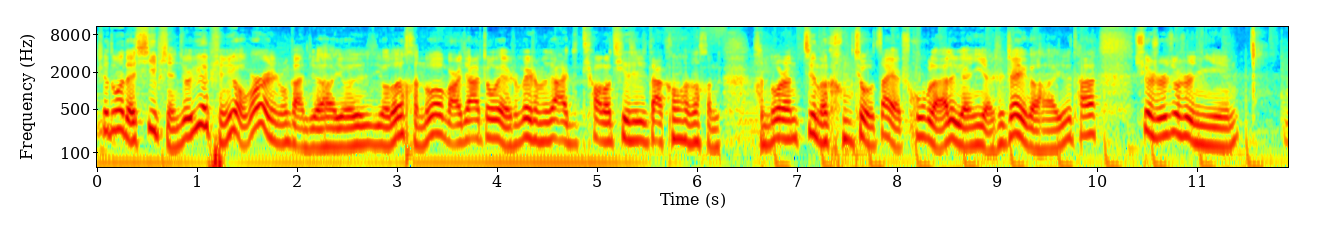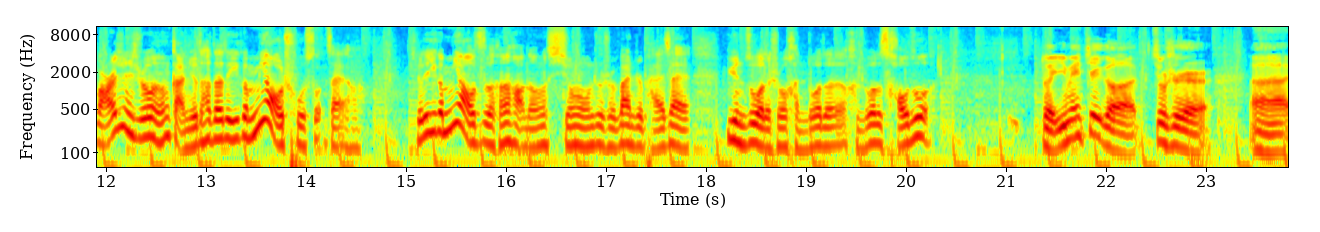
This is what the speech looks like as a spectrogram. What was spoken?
这东西得细品，就是越品越有味儿那种感觉哈。有有的很多玩家周围也是为什么爱跳到 T C 大坑，可能很很多人进了坑就再也出不来的原因也是这个哈，因为它确实就是你玩进去之后能感觉到它的一个妙处所在哈。觉得一个妙字很好能形容，就是万智牌在运作的时候很多的很多的操作。对，因为这个就是呃。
